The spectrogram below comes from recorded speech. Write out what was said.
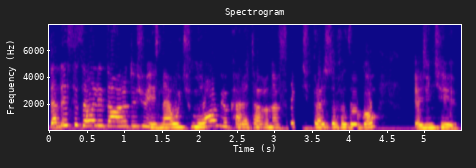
da decisão ali da hora do juiz, né? O último homem, o cara tava na frente, prestes a fazer o gol. A gente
